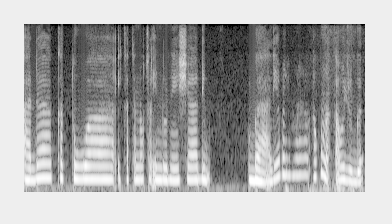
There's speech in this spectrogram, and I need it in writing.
ada ketua Ikatan Dokter Indonesia di Bali apa gimana? Aku nggak tahu juga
